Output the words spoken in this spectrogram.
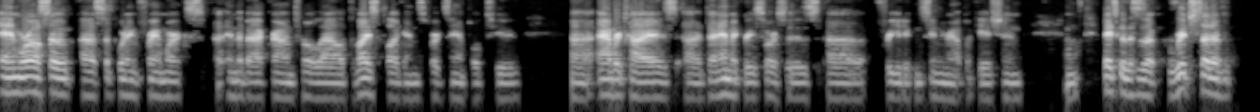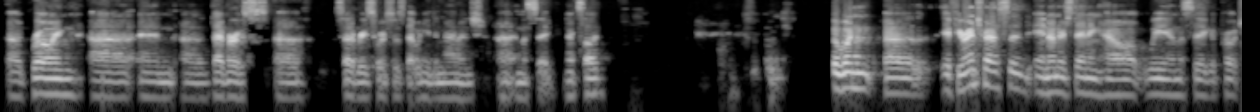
And we're also uh, supporting frameworks uh, in the background to allow device plugins, for example, to uh, advertise uh, dynamic resources uh, for you to consume your application. Um, basically, this is a rich set of growing and diverse set of resources that we need to manage in the SIG. Next slide. So when, uh, if you're interested in understanding how we in the SIG approach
